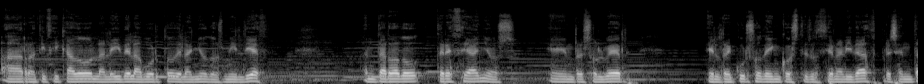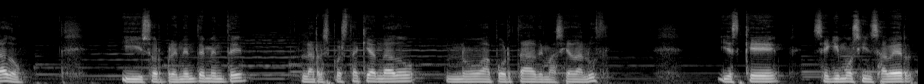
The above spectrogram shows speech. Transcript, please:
ha ratificado la ley del aborto del año 2010. Han tardado 13 años en resolver el recurso de inconstitucionalidad presentado y sorprendentemente la respuesta que han dado no aporta demasiada luz. Y es que seguimos sin saber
